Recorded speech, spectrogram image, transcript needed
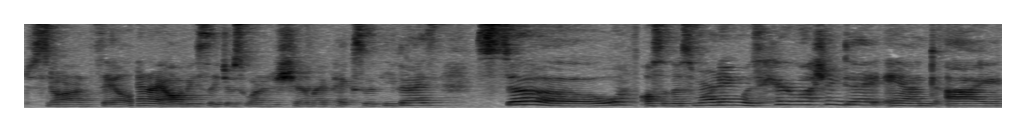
just not on sale. And i obviously just wanted to share my picks with you guys. So also this morning was hair washing day and i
